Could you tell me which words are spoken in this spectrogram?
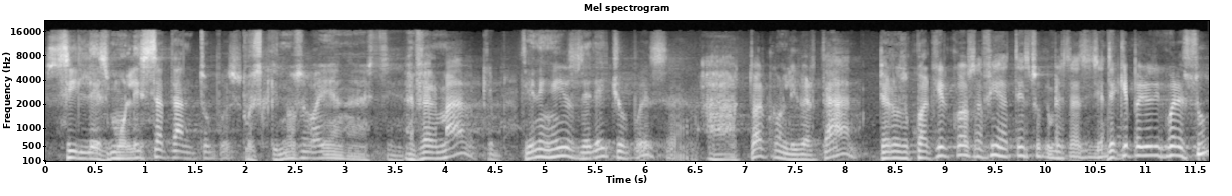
si les molesta tanto, pues, pues que no se vayan a, este, a enfermar, que tienen ellos derecho pues a, a, actuar con libertad. Pero cualquier cosa, fíjate esto que me estás diciendo. ¿De qué periódico eres tú?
